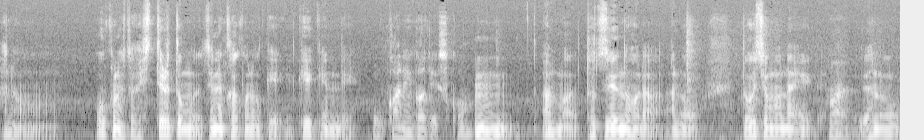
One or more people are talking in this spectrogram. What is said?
あの多くの人が知ってると思うんですね。過去の経経験で。お金がですか、うん、あのまあ突然のほらあのどうしようもない、はい。あの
